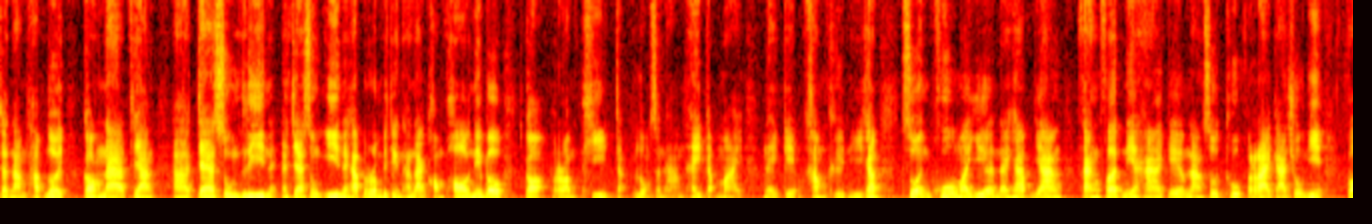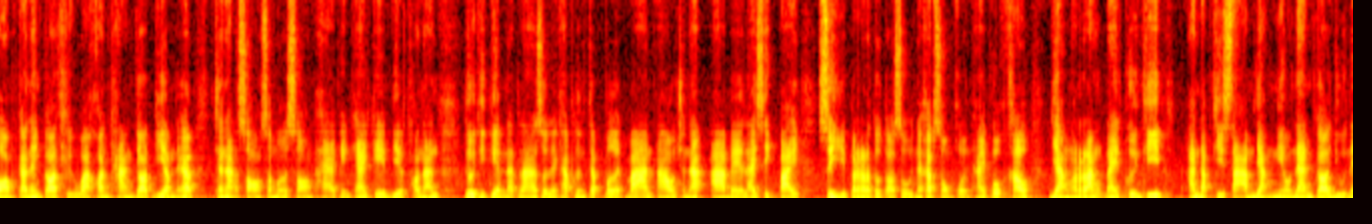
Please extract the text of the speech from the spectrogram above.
จะนำทัพโดยกองหน้าอย่างแจซุงลีแจซุงอีนะครับ รวมไปถึงทางด้านของพอลเนเบิลก็พร้อมที่จะลงสนามให้กับไมล์ในเกมค่ำคืนนี้ครับส่วนผู้มาเยือนนะครับอย่างแฟรงก์เฟิร์ตเนี่ยหเกมหลังสุดทุกรายการช่วงนี้ฟอร์มการเล่นก็ถือว่าค่อนข้างยอดเยี่ยมนะครับชนะ 2 เสมอ 2 แพ้เพียงแค่เกมเดียวเท่านั้น โดยที่เกมนัดล่าสุดนะครับเพิ่งจะเปิดบ้านเอาชนะอาเบไลซิกไป 4 ประตูต่อศูนย์นะครับส่งผลให้พวกเขายังรั้งในพื้นที่อันดับที่ 3 อย่างเหนียวแน่นก็อยู่ใน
